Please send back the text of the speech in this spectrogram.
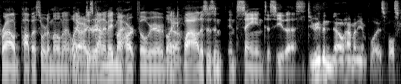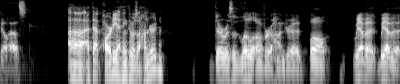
proud papa sort of moment. Like Yeah, just kind of made my heart feel weird. Like Yeah. wow, this is in, insane to see this. Do you even know how many employees Full Scale has? Uh, at that party, I think there was a hundred. There was a little over a hundred. Well, we have a we have a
